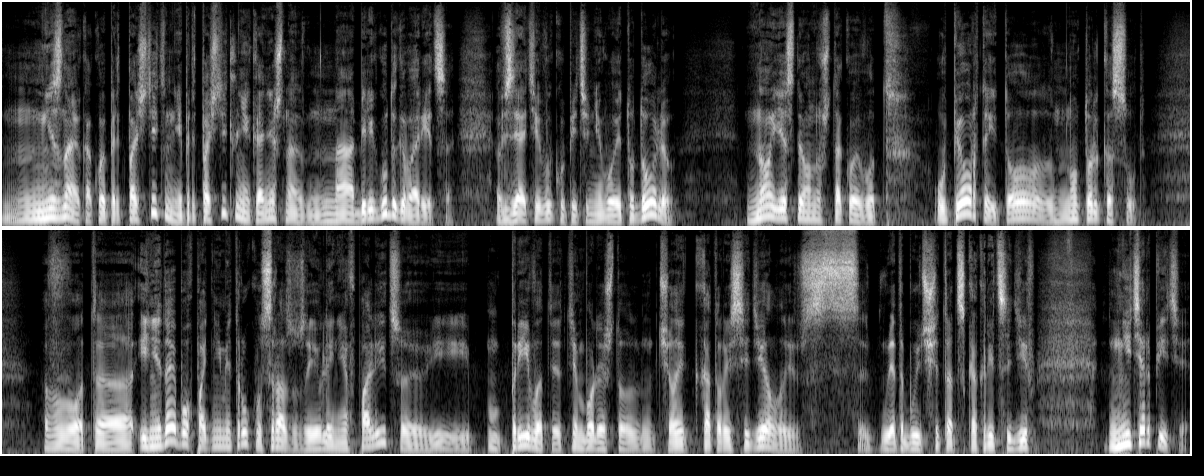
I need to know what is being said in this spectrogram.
Не знаю, какой предпочтительнее. Предпочтительнее, конечно, на берегу договориться, взять и выкупить у него эту долю. Но если он уж такой вот упертый, то ну, только суд. Вот. Э, и не дай бог поднимет руку, сразу заявление в полицию и привод, и тем более, что человек, который сидел, это будет считаться как рецидив. Не терпите.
